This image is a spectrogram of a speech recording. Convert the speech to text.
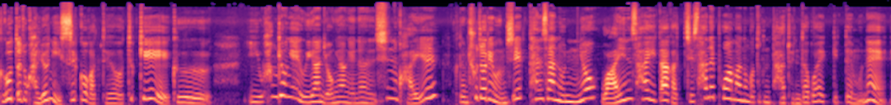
그것과도 관련이 있을 것 같아요. 특히 그 이 환경에 의한 영향에는 신과일, 그다음 초절임 음식, 탄산음료, 와인, 사이다 같이 산에 포함하는 것들은 다 된다고 했기 때문에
